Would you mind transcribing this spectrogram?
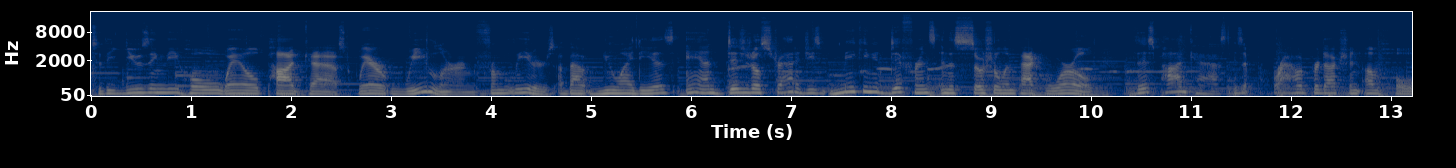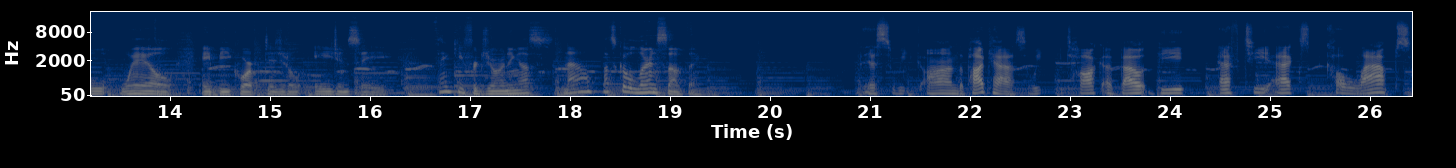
to the Using the Whole Whale podcast, where we learn from leaders about new ideas and digital strategies making a difference in the social impact world. This podcast is a proud production of Whole Whale, a B Corp digital agency. Thank you for joining us. Now, let's go learn something. This week on the podcast, we talk about the FTX collapse.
